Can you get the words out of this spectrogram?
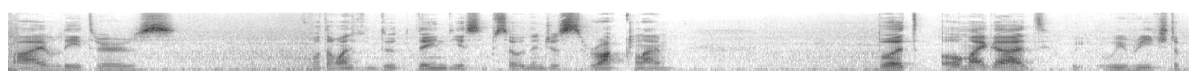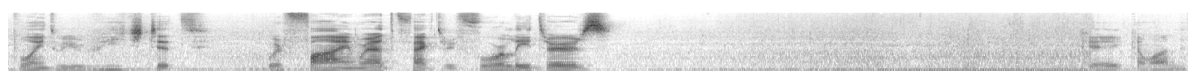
5 liters. What I wanted to do today in this episode and just rock climb. But oh my god, we, we reached the point, we reached it. We're fine, we're at the factory. 4 liters. Okay, come on,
